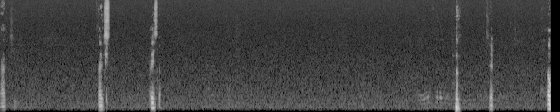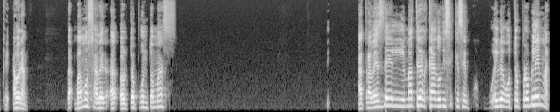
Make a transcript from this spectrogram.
Aquí. Ahí está. Ahí está. Ok, ahora vamos a ver otro punto más. A través del matriarcado dice que se vuelve otro problema.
